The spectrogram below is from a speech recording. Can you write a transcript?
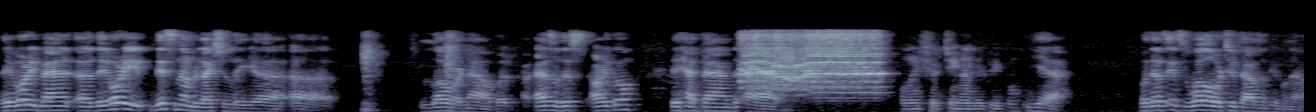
They've already banned. Uh, they've already. This number's actually uh, uh, lower now, but as of this article, they had banned. Uh, Only fifteen hundred people. yeah, but that's it's well over two thousand people now.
